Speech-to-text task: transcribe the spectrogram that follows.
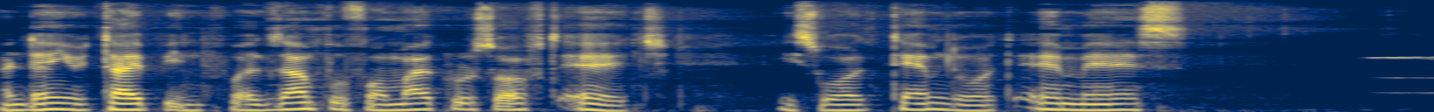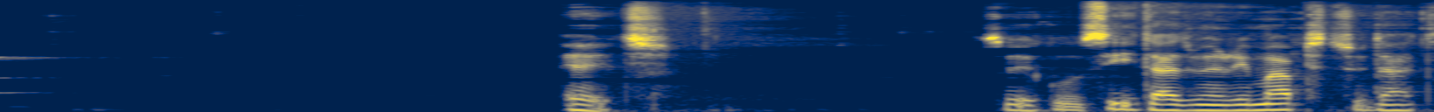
and then you type in for example for Microsoft Edge is what temp.ms edge. So you could see it has been remapped to that.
